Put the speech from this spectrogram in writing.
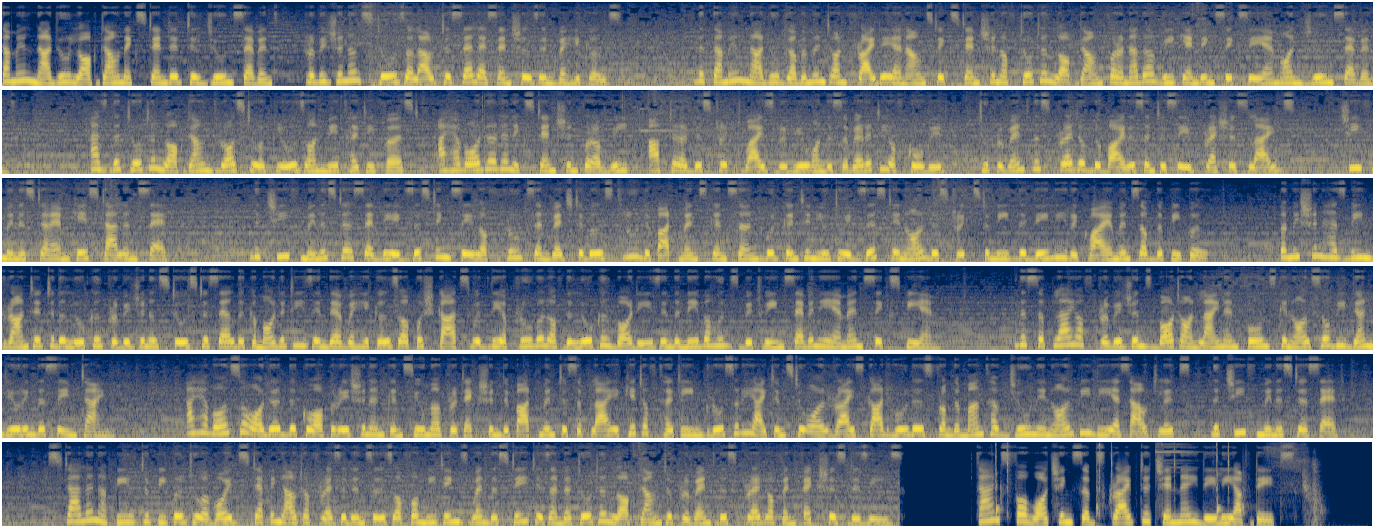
Tamil Nadu lockdown extended till June 7. Provisional stores allowed to sell essentials in vehicles. The Tamil Nadu government on Friday announced extension of total lockdown for another week ending 6 am on June 7. As the total lockdown draws to a close on May 31st, I have ordered an extension for a week, after a district-wise review on the severity of COVID, to prevent the spread of the virus and to save precious lives, Chief Minister M.K. Stalin said. The Chief Minister said the existing sale of fruits and vegetables through departments concerned would continue to exist in all districts to meet the daily requirements of the people. Permission has been granted to the local provisional stores to sell the commodities in their vehicles or push carts with the approval of the local bodies in the neighborhoods between 7 am and 6 pm. The supply of provisions bought online and phones can also be done during the same time. I have also ordered the Cooperation and Consumer Protection Department to supply a kit of 13 grocery items to all rice card holders from the month of June in all PDS outlets, the Chief Minister said. Stalin appealed to people to avoid stepping out of residences or for meetings when the state is under total lockdown to prevent the spread of infectious disease. Thanks for watching subscribe to Chennai Daily Updates.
